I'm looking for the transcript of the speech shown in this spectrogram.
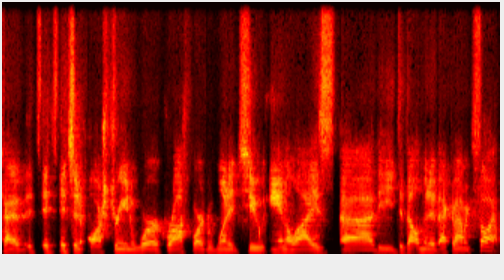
kind of it's it's it's an Austrian work. Rothbard wanted to analyze uh, the development of economic thought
